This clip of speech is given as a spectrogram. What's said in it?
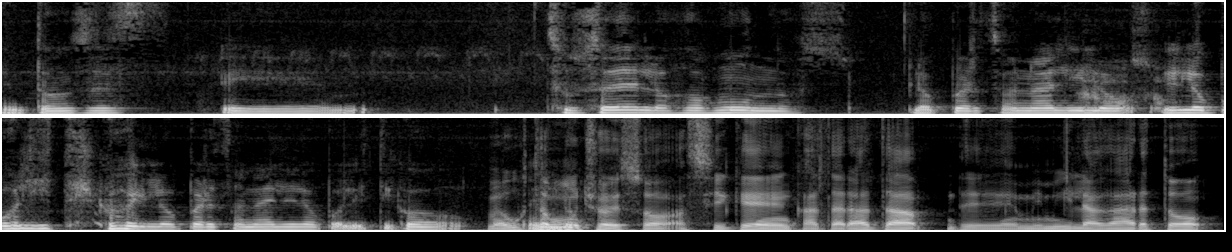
entonces eh, suceden los dos mundos, lo personal y lo, y lo político, y lo personal y lo político. Me gusta mucho eso, así que en Catarata de Mimi Lagarto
